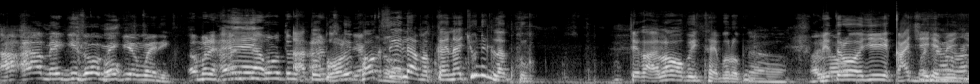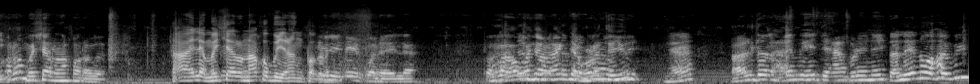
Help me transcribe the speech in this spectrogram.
આ આ મેગી જો મેગી અમારી. અમારે એ, જો તમે આ તો હાંજે ધોળી. ફોક્સ એટલે આમાં કઈ નાખ્યું નથી લાગતું. તે કા હલાવા પછી થાય બરોબર? મિત્રો હજી કાચી છે મેગી. હા એટલે મસાલો નાખો પછી રંગ પકડે. નહીં પડે એટલે. તો હે હળદર હામી હતી સાંભળે નહીં. તને નો આવી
